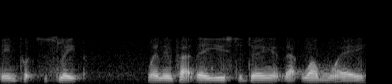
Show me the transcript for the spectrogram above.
being put to sleep when in fact they're used to doing it that one way,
